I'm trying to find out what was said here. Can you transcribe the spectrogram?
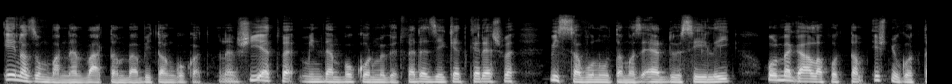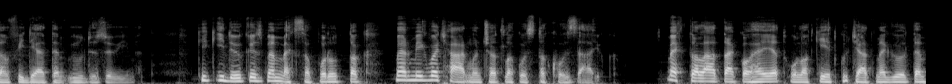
Én azonban nem vártam be a bitangokat, hanem sietve, minden bokor mögött fedezéket keresve visszavonultam az erdő széléig, hol megállapodtam és nyugodtan figyeltem üldözőimet kik időközben megszaporodtak, mert még vagy hárman csatlakoztak hozzájuk. Megtalálták a helyet, hol a két kutyát megöltem,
